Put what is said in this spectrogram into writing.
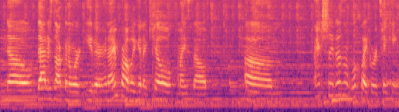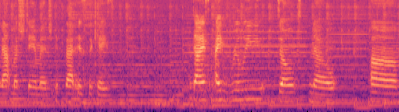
No, that is not going to work either. And I'm probably going to kill myself. Um, actually, it doesn't look like we're taking that much damage, if that is the case. Guys, I really don't know. Um,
